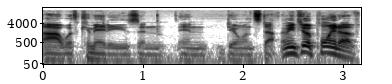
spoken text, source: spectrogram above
uh, with committees and and doing stuff. I mean, to a point of,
